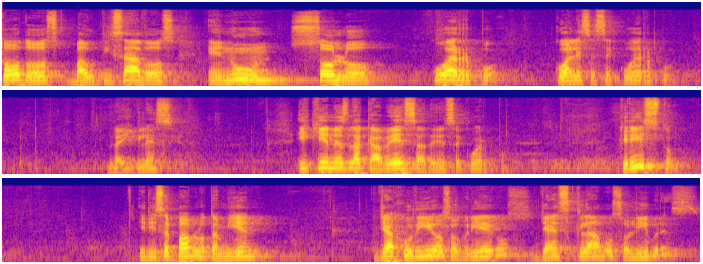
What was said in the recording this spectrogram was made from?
todos bautizados en un solo cuerpo. ¿Cuál es ese cuerpo? La iglesia. ¿Y quién es la cabeza de ese cuerpo? Cristo. Y dice Pablo también, ya judíos o griegos, ya esclavos o libres,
